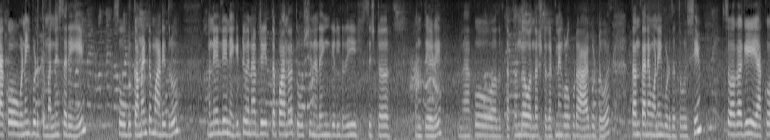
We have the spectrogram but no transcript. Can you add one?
ಯಾಕೋ ಒಣಗಿ ಬಿಡ್ತು ಮೊನ್ನೆ ಸರಿಗೆ ಸೊ ಒಬ್ರು ಕಮೆಂಟ್ ಮಾಡಿದರು, ಮನೆಯಲ್ಲಿ ನೆಗೆಟಿವ್ ಎನರ್ಜಿ ಇತ್ತಪ್ಪ ಅಂದ್ರೆ ತುಳಸಿ ನಡೆಯಂಗಿಲ್ಲ ರೀ ಸಿಸ್ಟರ್ ಅಂತೇಳಿ. ಯಾಕೋ ಅದ್ರ ತಕ್ಕಂಗೆ ಒಂದಷ್ಟು ಘಟನೆಗಳು ಕೂಡ ಆಗ್ಬಿಟ್ಟು ತಂತಾನೆ ಒಣಗಿ ಬಿಡ್ತು ತುಳಸಿ. ಸೊ ಹಾಗಾಗಿ ಯಾಕೋ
